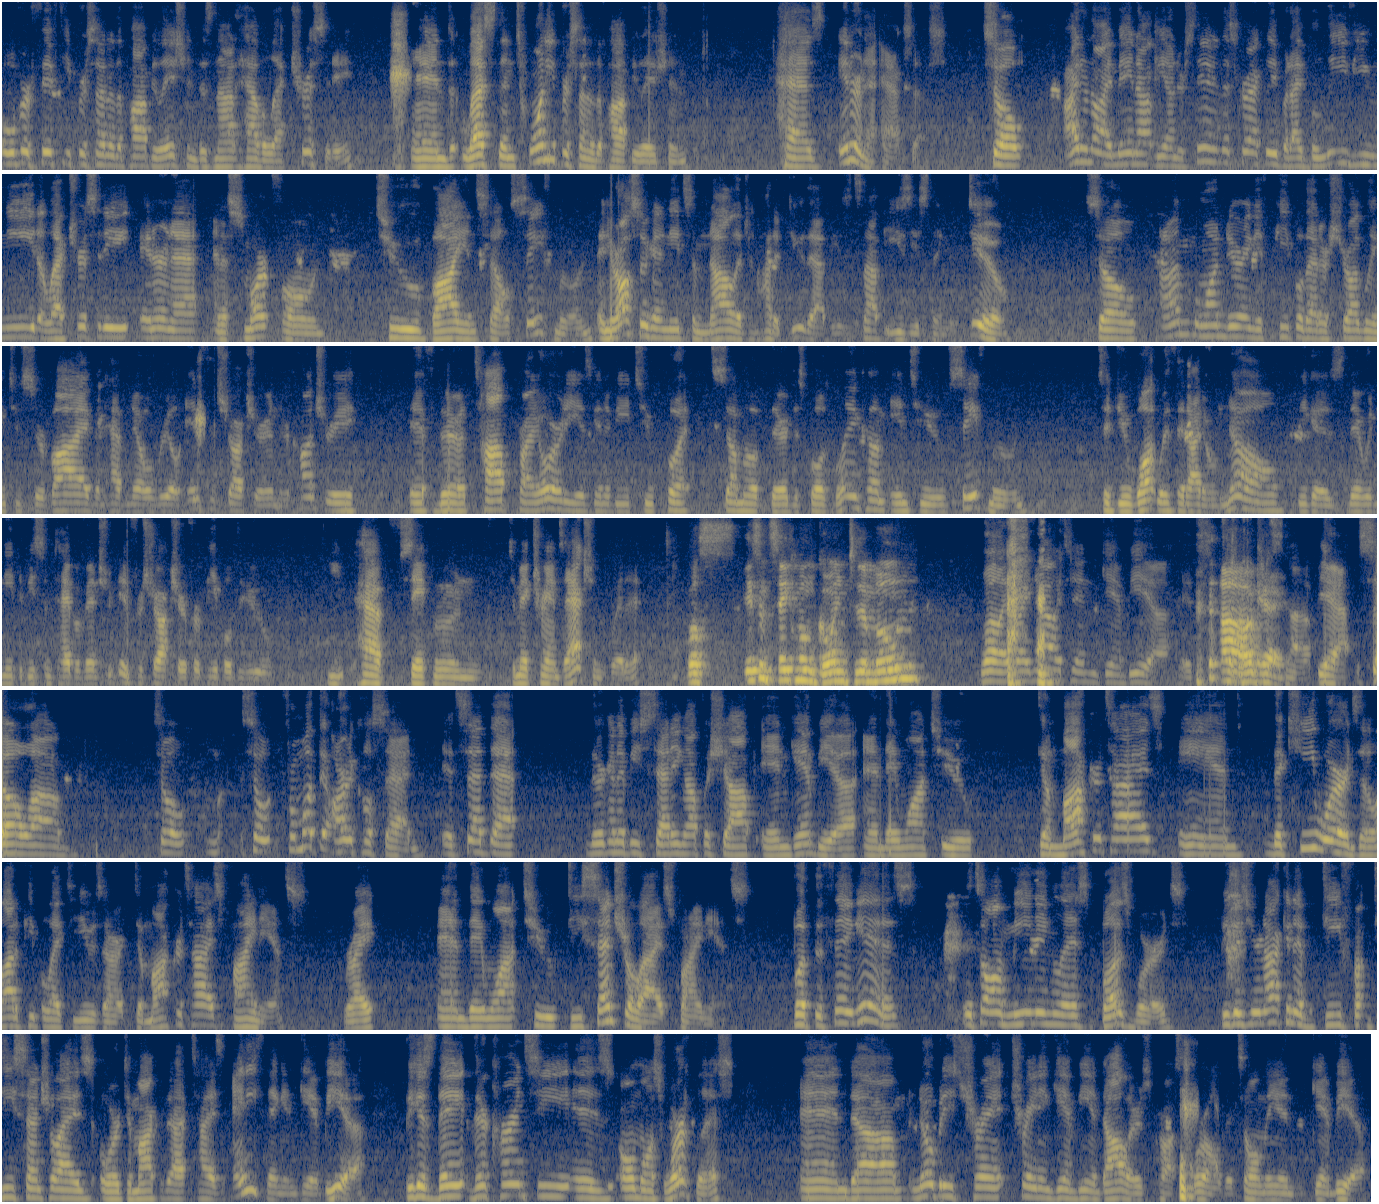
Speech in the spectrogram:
over 50% of the population does not have electricity, and less than 20% of the population has internet access. So I don't know, I may not be understanding this correctly, but I believe you need electricity, internet, and a smartphone to buy and sell SafeMoon. And you're also going to need some knowledge on how to do that because it's not the easiest thing to do. So I'm wondering if people that are struggling to survive and have no real infrastructure in their country, if their top priority is going to be to put some of their disposable income into SafeMoon. To do what with it, I don't know, because there would need to be some type of infrastructure for people to have SafeMoon to make transactions with it. Well, isn't SafeMoon going to the moon? Well, right now it's in Gambia. It's oh, okay. yeah. So, um, so, so from what the article said, it said that they're going to be setting up a shop in Gambia, and they want to democratize and the key words that a lot of people like to use are democratize finance, right? And they want to decentralize finance. But the thing is, it's all meaningless buzzwords because you're not going to de- decentralize or democratize anything in Gambia because they their currency is almost worthless and um, nobody's tra- trading Gambian dollars across the world. It's only in Gambia.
